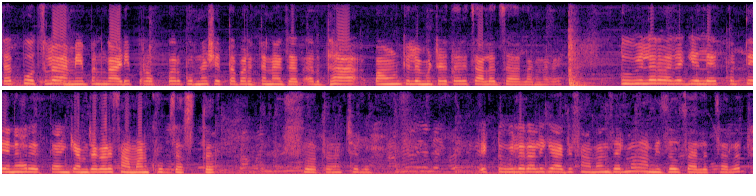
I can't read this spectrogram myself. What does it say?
शेतात पोचलो आहे आम्ही पण गाडी प्रॉपर पूर्ण शेतापर्यंत नाही जात. अर्धा पाऊण किलोमीटर तरी चालत जावं लागणार आहे. टू व्हीलरवाले गेले आहेत पण ते येणार आहेत कारण की आमच्याकडे सामान खूप जास्त आहे. सो आता चलो. एक टू व्हीलर आली की आधी सामान जाईल मग आम्ही जाऊ चालत चालत.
